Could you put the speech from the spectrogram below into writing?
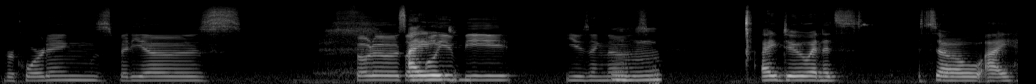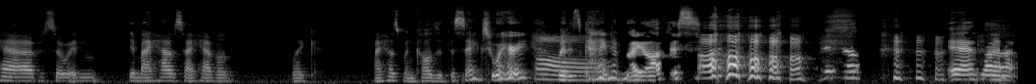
recordings, videos, photos? Like will you be using those? Mhm. I do, and it's so I have so in in my house I have a like my husband calls it the sanctuary, but it's kind of my office, Oh. and uh,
